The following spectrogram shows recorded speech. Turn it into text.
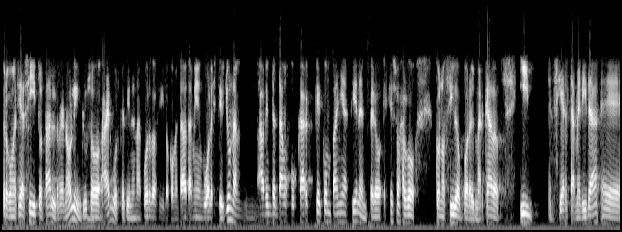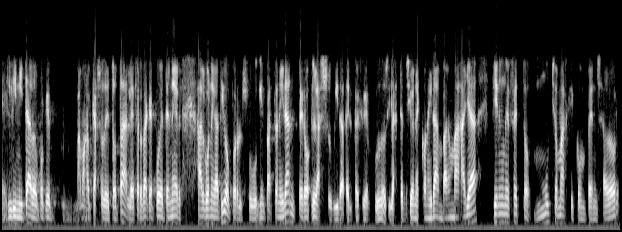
Pero como decía, sí, total, Renault, incluso Airbus, que tienen acuerdos, y lo comentaba también Wall Street Journal, ahora intentamos buscar qué compañías tienen, pero es que eso es algo conocido por el mercado. Y en cierta medida eh, limitado, porque vamos al caso de Total, es verdad que puede tener algo negativo por su impacto en Irán, pero las subidas del precio del crudo, si las tensiones con Irán van más allá, tiene un efecto mucho más que compensador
